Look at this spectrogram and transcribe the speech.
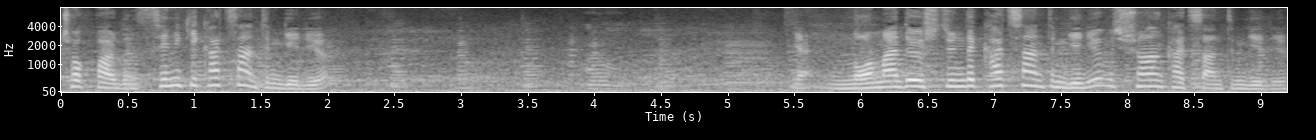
çok pardon. Seninki kaç santim geliyor? Yani normalde ölçtüğünde kaç santim geliyor ve şu an kaç santim geliyor?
